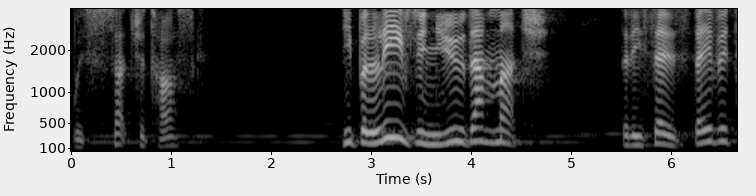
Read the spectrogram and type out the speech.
with such a task? He believes in you that much that he says, David,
